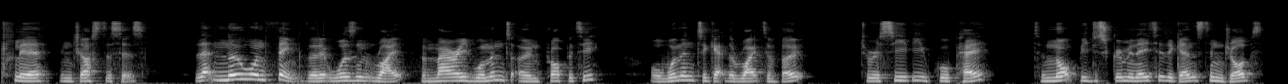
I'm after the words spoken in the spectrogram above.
clear injustices. Let no one think that it wasn't right for married women to own property, or women to get the right to vote, to receive equal pay, to not be discriminated against in jobs,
